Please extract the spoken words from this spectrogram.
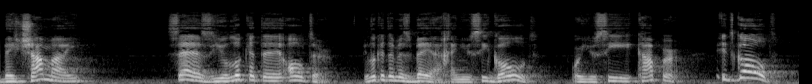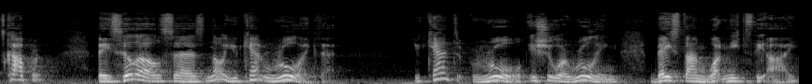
Beis Shammai says you look at the altar, you look at the Mizbeach and you see gold or you see copper. It's gold, it's copper. Beis Hillel says, no, you can't rule like that. You can't rule, issue a ruling based on what meets the eye.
